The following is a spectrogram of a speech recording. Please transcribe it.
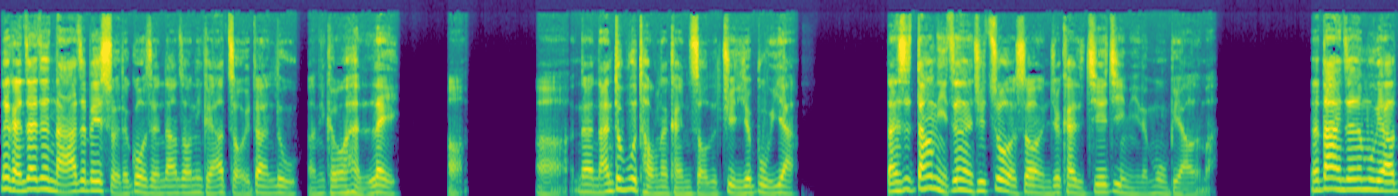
那可能在这拿这杯水的过程当中，你可能要走一段路啊，你可能会很累啊啊，那难度不同呢，可能走的距离就不一样。但是当你真的去做的时候，你就开始接近你的目标了嘛。那当然，在这目标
